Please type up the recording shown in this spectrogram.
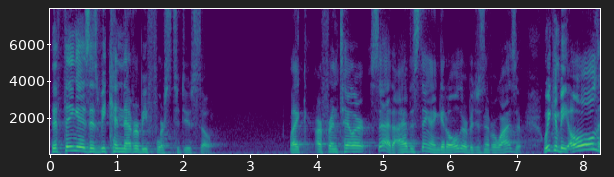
The thing is, is we can never be forced to do so. Like our friend Taylor said, I have this thing, I can get older, but just never wiser. We can be old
